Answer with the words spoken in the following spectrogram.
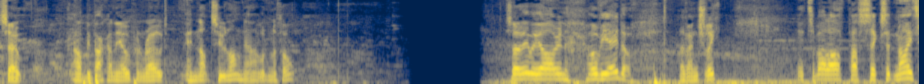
so I'll be back on the open road in not too long now, I wouldn't have thought. So here we are in Oviedo, eventually. It's about half past six at night.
